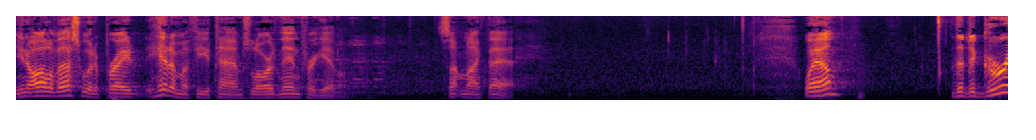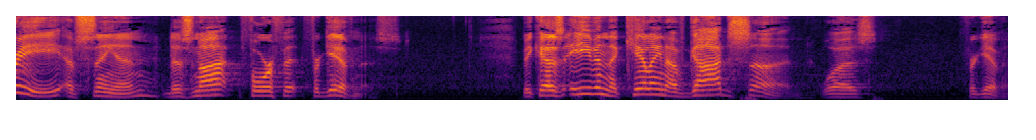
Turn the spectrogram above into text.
You know, all of us would have prayed, hit them a few times, Lord, and then forgive them. Something like that. Well, the degree of sin does not forfeit forgiveness because even the killing of God's Son was forgiven.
